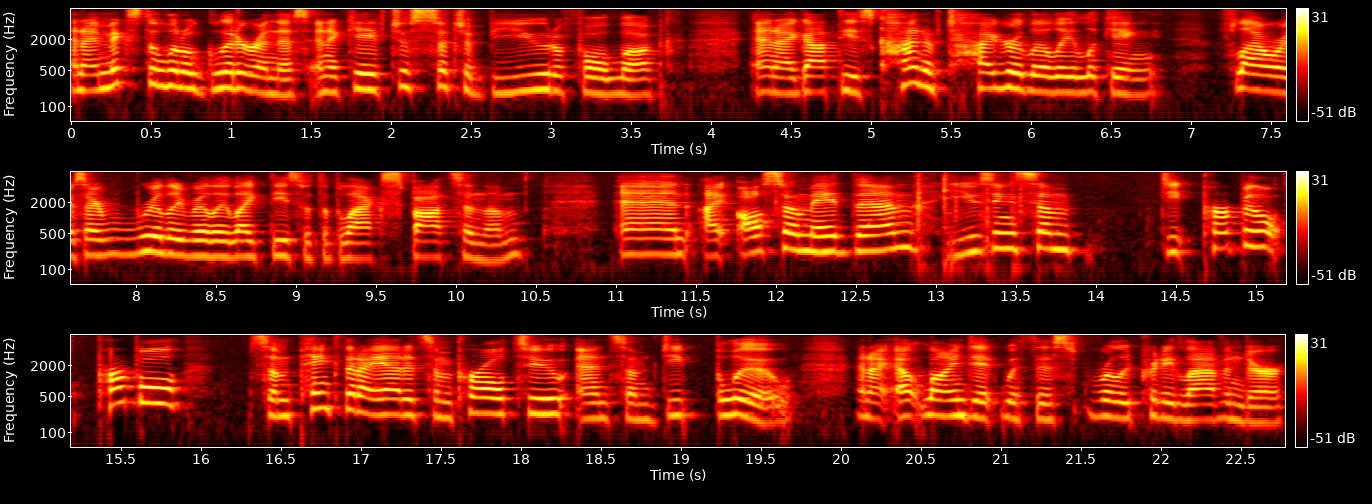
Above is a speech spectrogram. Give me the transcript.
and I mixed a little glitter in this and it gave just such a beautiful look and I got these kind of tiger lily looking flowers. I really, really like these with the black spots in them. And I also made them using some deep purple, purple, some pink that I added some pearl to, and some deep blue. And I outlined it with this really pretty lavender.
